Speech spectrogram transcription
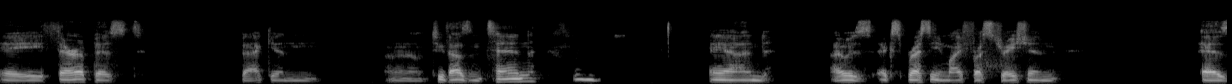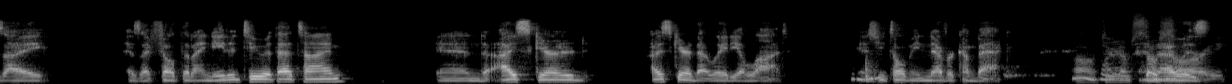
a therapist back in, I don't know, 2010. Mhm. And I was expressing my frustration as I as I felt that I needed to at that time. And I scared I scared that lady a lot. And she told me never come back. oh, dude, I'm so And I was- sorry.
